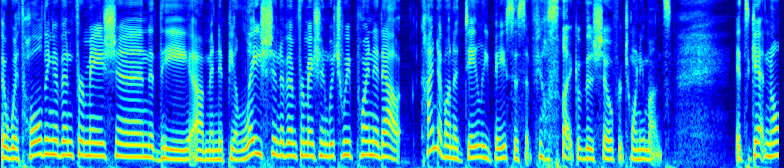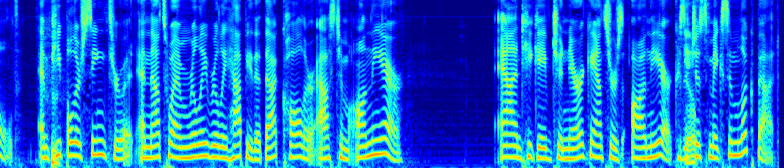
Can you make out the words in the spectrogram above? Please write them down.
The withholding of information, the uh, manipulation of information, which we pointed out kind of on a daily basis, it feels like, of this show for 20 months it's getting old and people are seeing through it and that's why i'm really really happy that that caller asked him on the air and he gave generic answers on the air because Yep. it just makes him look bad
